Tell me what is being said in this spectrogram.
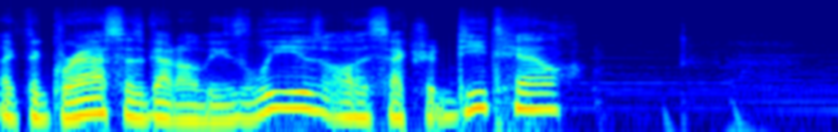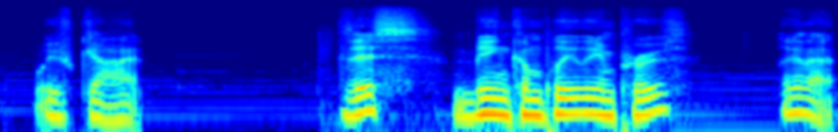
Like the grass has got all these leaves, all this extra detail. We've got this being completely improved. Look at that.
